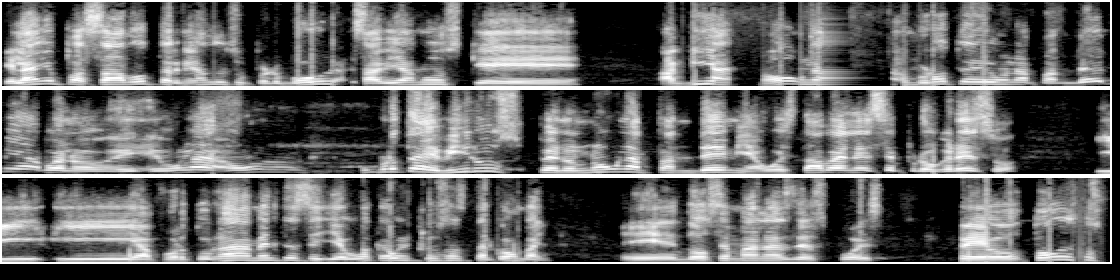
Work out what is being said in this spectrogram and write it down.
El año pasado, terminando el Super Bowl, sabíamos que había, ¿no? un brote una pandemia, bueno, eh, una, un, brote de virus, pero no una pandemia, o estaba en ese progreso. Y, afortunadamente se llevó a cabo incluso hasta el Combine, eh, dos semanas después. Pero todos estos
